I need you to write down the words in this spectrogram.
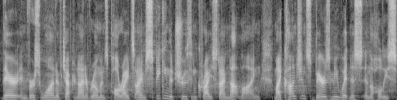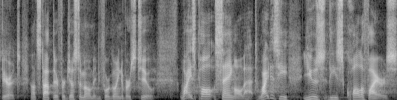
There in verse 1 of chapter 9 of Romans, Paul writes, I am speaking the truth in Christ. I am not lying. My conscience bears me witness in the Holy Spirit. Let's stop there for just a moment before going to verse 2. Why is Paul saying all that? Why does he use these qualifiers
